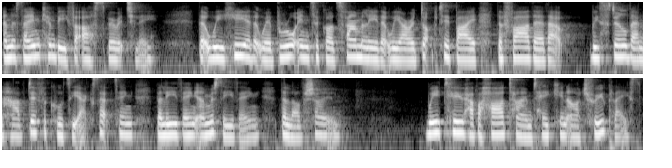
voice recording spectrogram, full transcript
And the same can be for us spiritually that we hear that we're brought into God's family, that we are adopted by the Father, that we still then have difficulty accepting, believing, and receiving the love shown. We too have a hard time taking our true place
